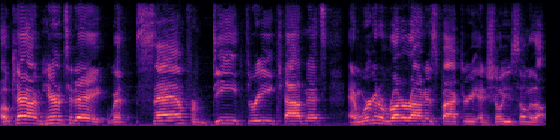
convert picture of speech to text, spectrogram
Okay, I'm here today with Sam from D3 Cabinets, and we're gonna run around his factory and show you some of the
